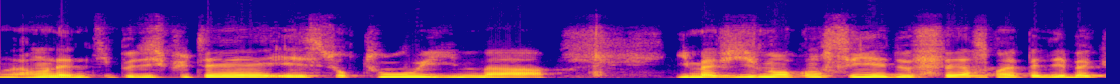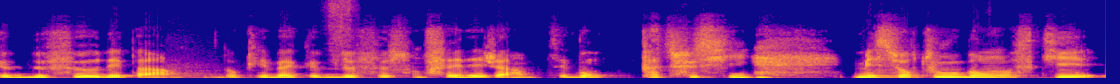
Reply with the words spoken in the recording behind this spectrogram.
on a un petit peu discuté, et surtout, il m'a, il m'a vivement conseillé de faire ce qu'on appelle des backups de feu au départ. Donc, les backups de feu sont faits déjà, c'est bon, pas de souci. Mais surtout, bon, ce qui est,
